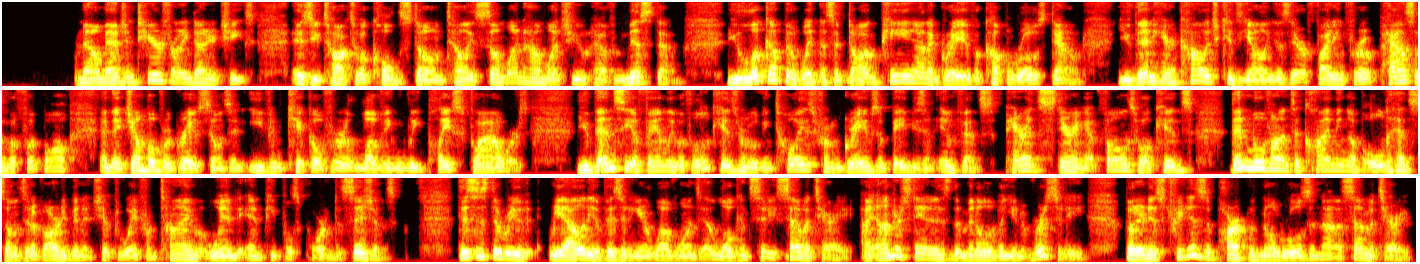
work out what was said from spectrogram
Now imagine tears running down your cheeks as you talk to a cold stone, telling someone how much you have missed them. You look up and witness a dog peeing on a grave a couple rows down. You then hear college kids yelling as they are fighting for a pass of a football, and they jump over gravestones and even kick over lovingly placed flowers. You then see a family with little kids removing toys from graves of babies and infants, parents staring at phones while kids then move on to climbing up old headstones that have already been chipped away from time, wind, and people's poor decisions. This is the re- reality of visiting your loved ones at Logan City Cemetery. I understand it is the middle of a university, but it is treated as a park with no rules and not a cemetery.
